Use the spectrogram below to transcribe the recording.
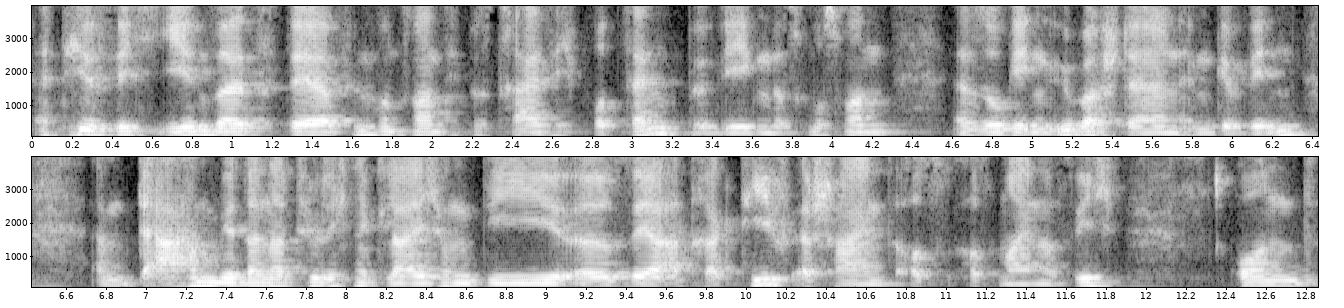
äh, die sich jenseits der 25 bis 30 Prozent bewegen. Das muss man äh, so gegenüberstellen im Gewinn. Ähm, da haben wir dann natürlich eine Gleichung, die äh, sehr attraktiv erscheint aus, aus meiner Sicht. Und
